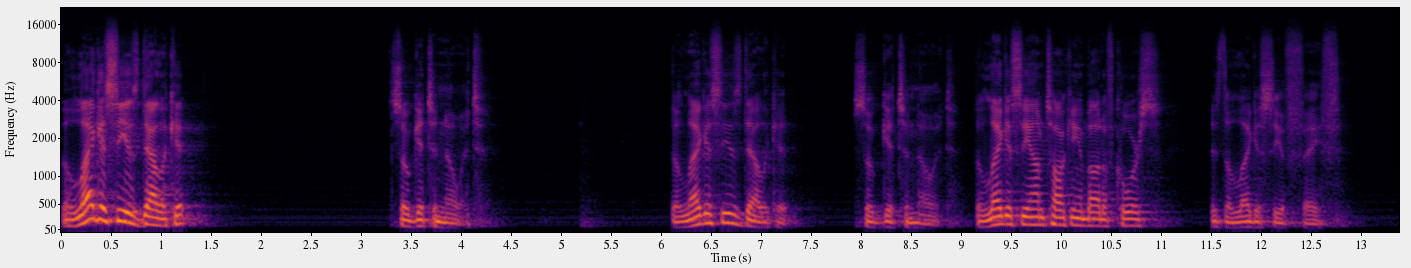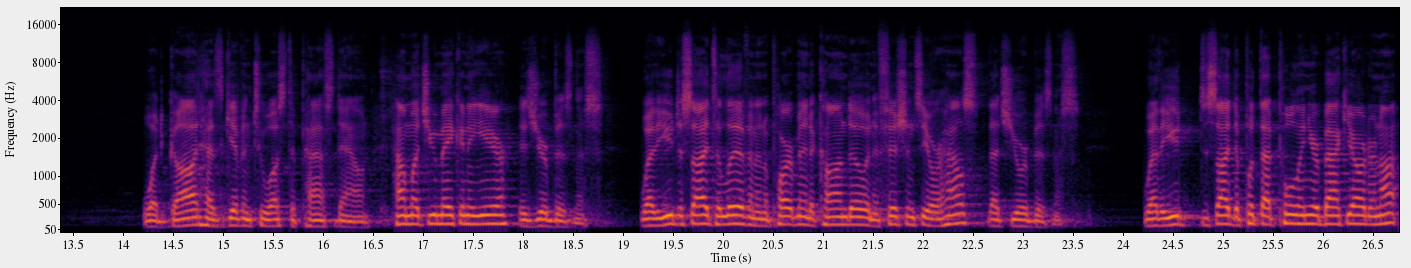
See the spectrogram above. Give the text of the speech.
the legacy is delicate, so get to know it. The legacy is delicate, so get to know it. The legacy I'm talking about, of course, is the legacy of faith what God has given to us to pass down. How much you make in a year is your business. Whether you decide to live in an apartment, a condo, an efficiency, or a house, that's your business. Whether you decide to put that pool in your backyard or not,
